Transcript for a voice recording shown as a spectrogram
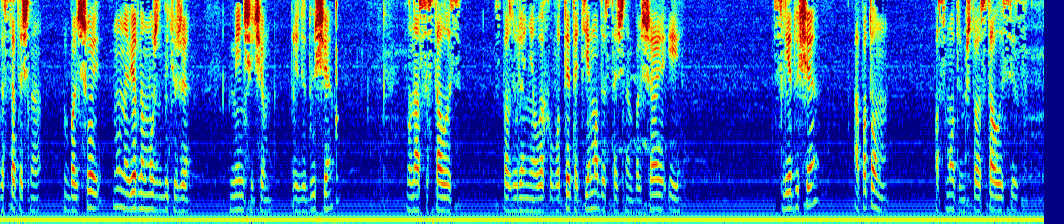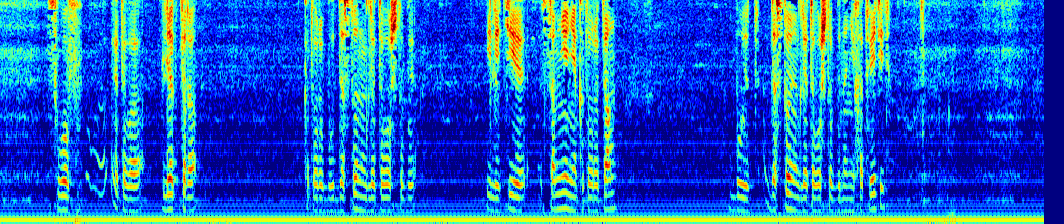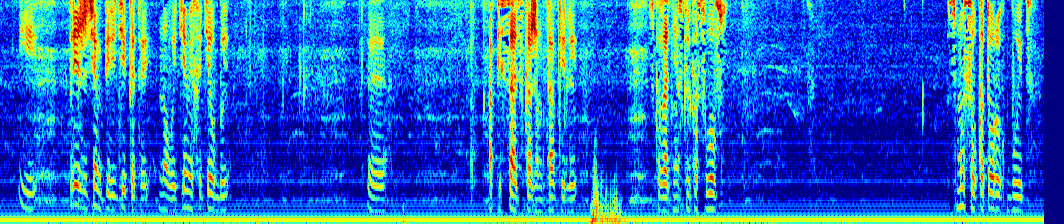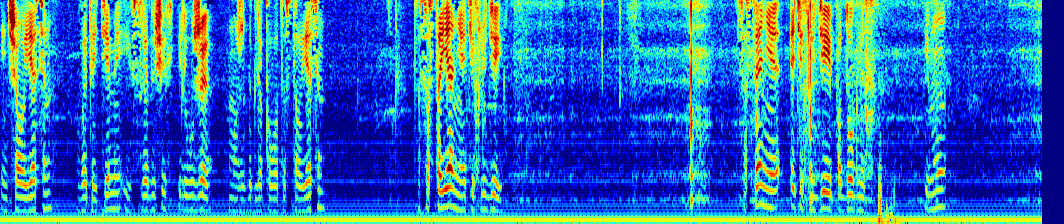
достаточно большой, ну, наверное, может быть уже меньше, чем предыдущая. У нас осталась, с позволения Аллаха, вот эта тема достаточно большая и следующая, а потом посмотрим, что осталось из слов этого лектора, который будет достойным для того, чтобы или те сомнения, которые там, будет достойны для того, чтобы на них ответить. И прежде чем перейти к этой новой теме, хотел бы э, описать, скажем так, или сказать несколько слов, смысл которых будет, иншалла, ясен в этой теме и в следующих, или уже, может быть, для кого-то стал ясен – это состояние этих людей. Состояние этих людей, подобных ему,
